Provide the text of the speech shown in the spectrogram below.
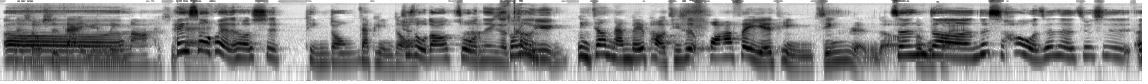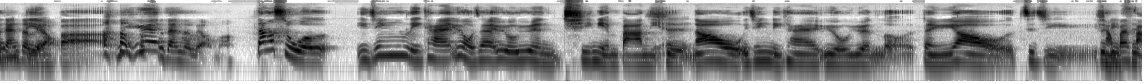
那时候是在云林？吗？还是黑社会的时候是屏东，在屏东？就是我都要坐那个客运。你这样南北跑，其实花费也挺惊人的，真的，那时候我真的就是负担得了吧，因为 负担得了吗？当时我已经离开，因为我在育幼院七年八年，是然后我已经离开育幼院了，等于要自己想办法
